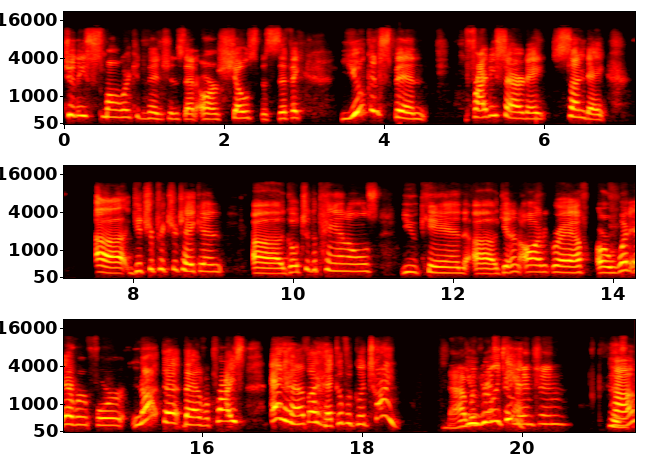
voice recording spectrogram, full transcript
to these smaller conventions that are show specific, you can spend Friday, Saturday, Sunday, uh, get your picture taken, uh, go to the panels. You can uh, get an autograph or whatever for not that bad of a price and have a heck of a good time. Not You with really this convention. Huh?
